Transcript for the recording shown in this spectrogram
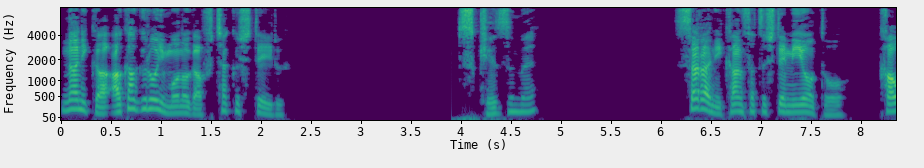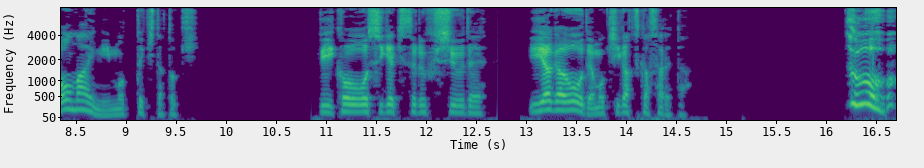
何か赤黒いものが付着している。付け爪さらに観察してみようと顔前に持ってきたとき、鼻孔を刺激する浮臭で嫌がおうでも気がつかされた。うお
